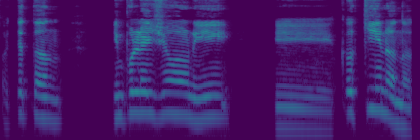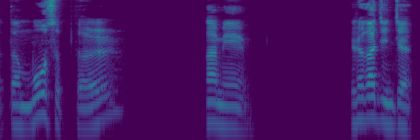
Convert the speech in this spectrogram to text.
어쨌든 인플레이션이 꺾이는 어떤 모습들 그 다음에 여러 가지 이제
